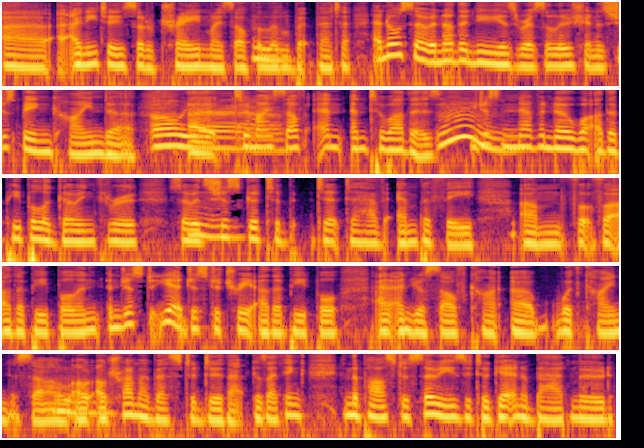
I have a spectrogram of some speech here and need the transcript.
uh, I need to sort of train myself a little bit better, and also another New Year's resolution is just being kinder Oh, uh, to myself and and to others. You just never know what other people are going through, so it's just good to to, to have empathy um, for for other people and and just yeah just to treat other people and, and yourself ki- uh, with kindness. So I'll, I'll, I'll try my best to do that because I think in the past it's so easy to get in a bad mood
